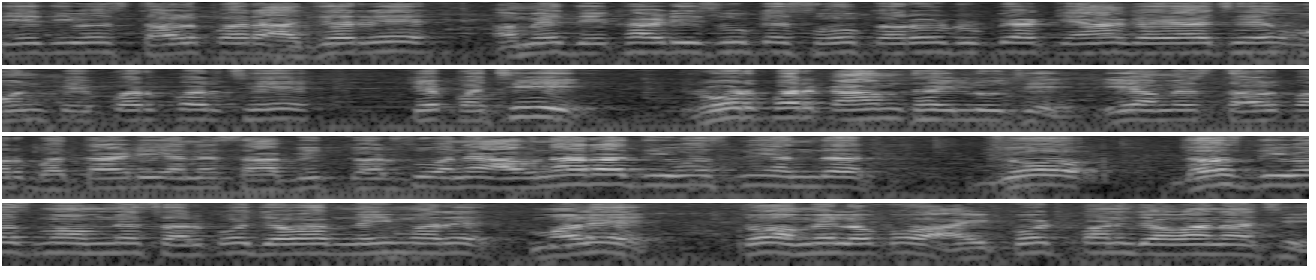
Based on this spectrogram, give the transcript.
તે દિવસ સ્થળ પર હાજર રહે. અમે દેખાડીશું કે સો કરોડ રૂપિયા ક્યાં ગયા છે ઓન પેપર પર છે કે પછી રોડ પર કામ થયેલું છે, એ અમે સ્થળ પર બતાડી અને સાબિત કરશું. અને આવનારા દિવસની અંદર જો દસ દિવસમાં અમને સરખો જવાબ નહીં મળે મળે તો અમે લોકો હાઈકોર્ટ પણ જવાના છે.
